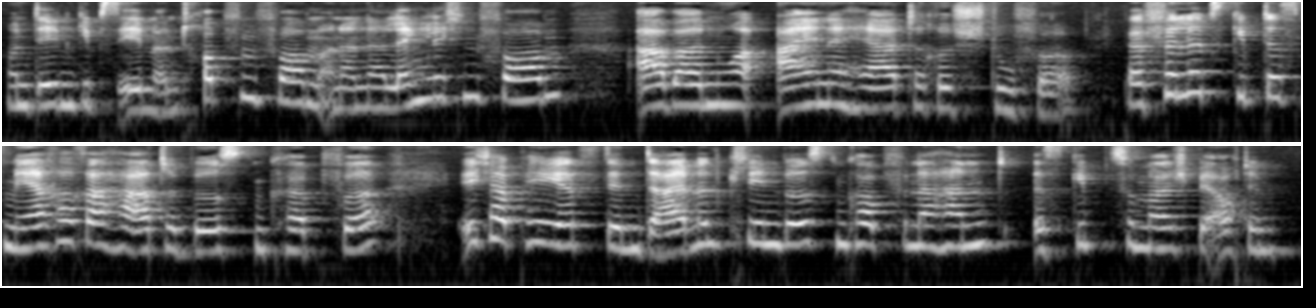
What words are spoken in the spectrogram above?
und den gibt es eben in Tropfenform und in einer länglichen Form, aber nur eine härtere Stufe. Bei Philips gibt es mehrere harte Bürstenköpfe. Ich habe hier jetzt den Diamond Clean Bürstenkopf in der Hand. Es gibt zum Beispiel auch den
